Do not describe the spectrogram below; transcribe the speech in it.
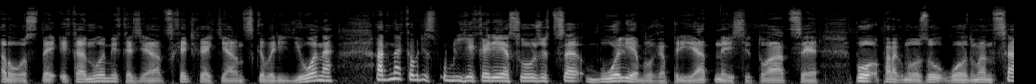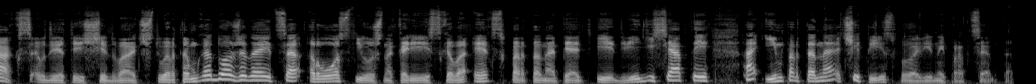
роста экономик Азиатско-Тихоокеанского региона, однако в Республике Корея сложится более благоприятная ситуация. По прогнозу Goldman Sachs в 2024 году ожидается рост южнокорейского экспорта на 5,2, а импорта на 4,5%.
